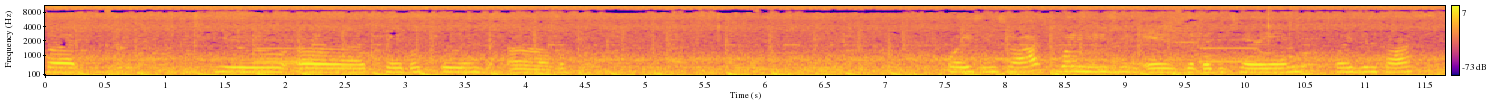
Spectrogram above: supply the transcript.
Put two uh, tablespoons of hoisin sauce. What I'm using is the vegetarian hoisin sauce.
